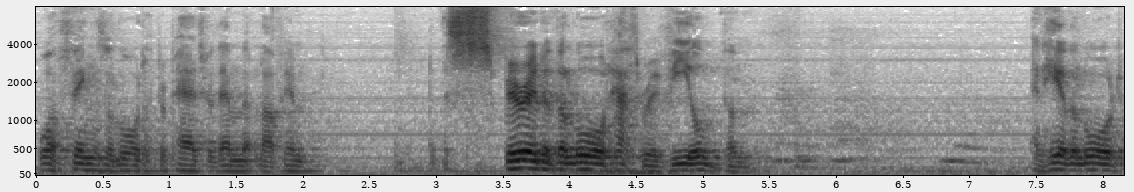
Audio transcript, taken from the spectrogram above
what things the Lord hath prepared for them that love him. But the Spirit of the Lord hath revealed them. And here the Lord,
